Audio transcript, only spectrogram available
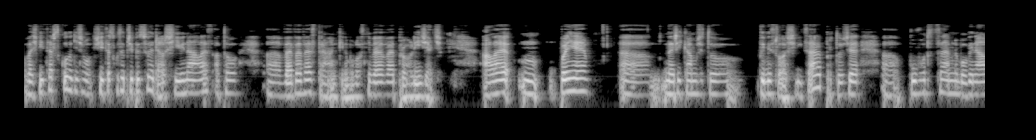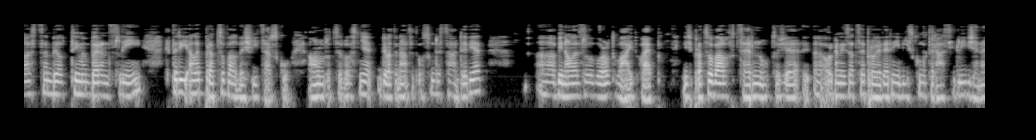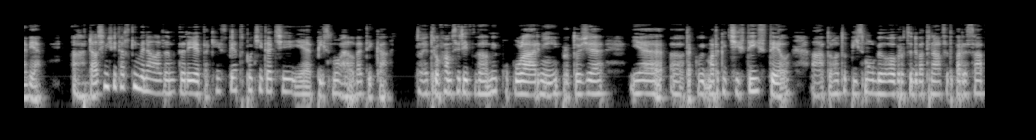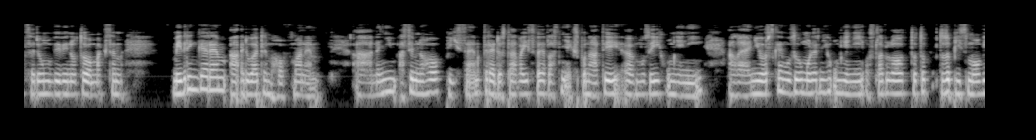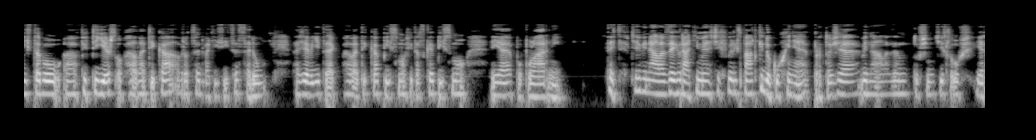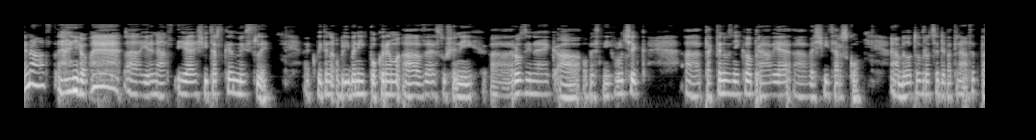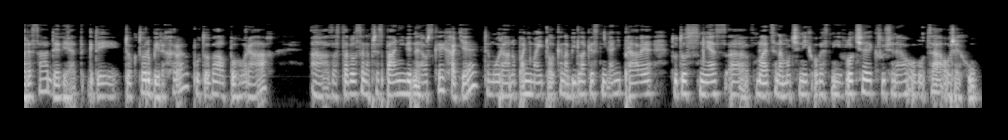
Ve Švýcarsku, totiž v Švýcarsku se připisuje další vynález a to eh, www stránky, nebo vlastně www prohlížeč. Ale um, úplně neříkám, že to vymyslel Švýcar, protože původcem nebo vynálezcem byl Tim Berners-Lee, který ale pracoval ve Švýcarsku. A on v roce vlastně 1989 vynalezl World Wide Web, když pracoval v CERNu, což je organizace pro jaderný výzkum, která sídlí v Ženevě. A dalším švýcarským vynálezem, který je taky zpět z počítači, je písmo Helvetica. To je, troufám si říct, velmi populární, protože je uh, takový, má takový čistý styl a tohleto písmo bylo v roce 1957 vyvinuto Maxem Midringerem a Eduardem Hoffmanem. A není asi mnoho písem, které dostávají své vlastní exponáty eh, v muzeích umění, ale New Yorkské muzeum moderního umění oslavilo toto, toto písmo výstavou 50 eh, Years of Helvetica v roce 2007. Takže vidíte, jak Helvetica písmo, švýcarské písmo je populární. Teď se v těch vynálezech vrátíme ještě chvíli zpátky do kuchyně, protože vynálezem, tuším číslo už 11, jo, 11 je švýcarské mysli. Takový ten oblíbený pokrm ze sušených rozinek a ovesných vloček, tak ten vznikl právě ve Švýcarsku. A bylo to v roce 1959, kdy doktor Bircher putoval po horách a zastavil se na přespání v jedné horské chatě, kde mu ráno paní majitelka nabídla ke snídani právě tuto směs eh, v mléce namočených ovesných vloček, sušeného ovoce a ořechu.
